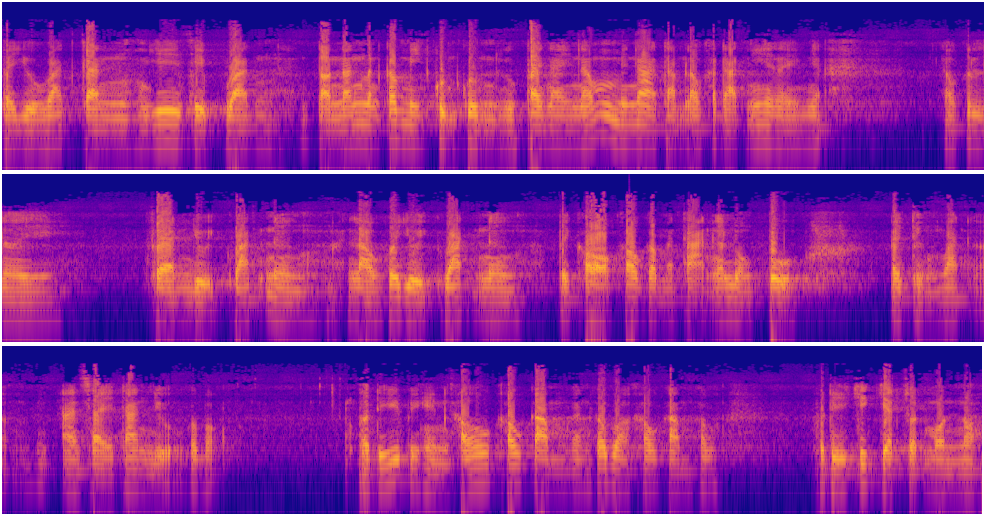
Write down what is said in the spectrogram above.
ไปอยู่วัดกันยี่สิบวัน ตอนนั้นมันก็มีกลุ่นๆอยู่ภายในน้ำไม่น่าทำเราขนาดนี้อะไรเงี้ยเราก็เลยแฟนอยู่อีกวัดหนึ่งเราก็อยู่อีกวัดหนึ่งไปขอเข้ากรรมฐานกับหลวงปู่ ไปถึงวัดอาศัยท่านอยู่ก็บอก พอดีไปเห็นเขาเขากรรมกันเขาบอกเขากรรมเขาพอดีขี้เกียจสวดมนต์เนาะ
